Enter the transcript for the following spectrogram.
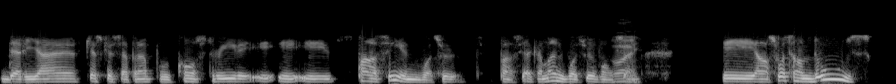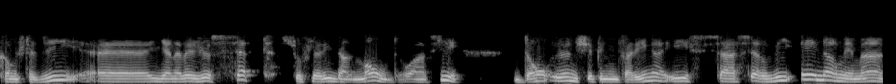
derrière, qu'est-ce que ça prend pour construire et, penser à une voiture, penser à comment une voiture fonctionne. Et en 72, comme je te dis, euh, il y en avait juste sept souffleries dans le monde entier, dont une chez Pininfarina, et ça a servi énormément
